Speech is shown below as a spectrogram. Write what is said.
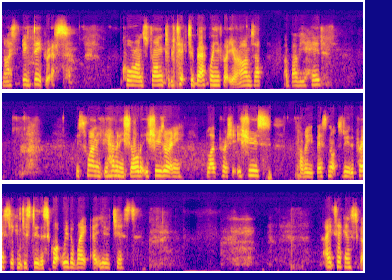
Nice big deep breaths. Core on strong to protect your back when you've got your arms up above your head. This one, if you have any shoulder issues or any blood pressure issues, probably best not to do the press. You can just do the squat with a weight at your chest. Eight seconds to go.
